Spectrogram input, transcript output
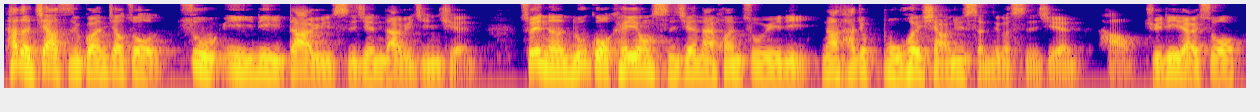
他的价值观叫做注意力大于时间大于金钱。所以呢，如果可以用时间来换注意力，那他就不会想要去省这个时间。好，举例来说，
